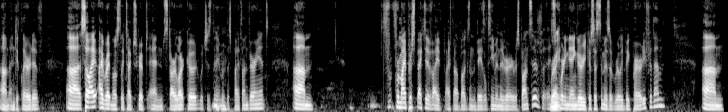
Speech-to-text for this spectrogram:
um, and declarative. Uh, so I, I write mostly TypeScript and Starlark code, which is the name Mhm. of this Python variant. Um, f- from my perspective, I, I file bugs in the Bazel team, and they're very responsive. Uh, Right. Supporting the Angular ecosystem is a really big priority for them. Um,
